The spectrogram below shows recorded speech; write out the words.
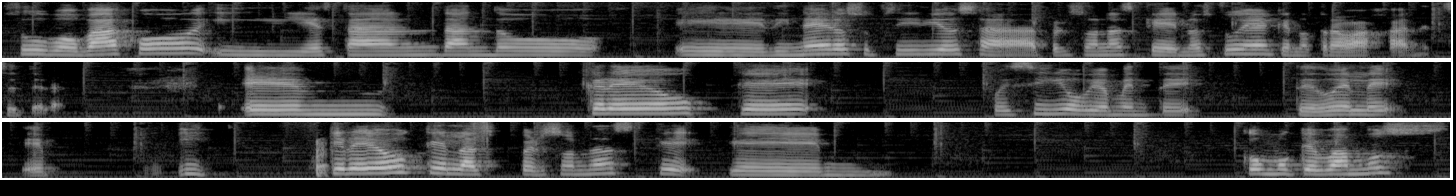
subo, bajo y están dando eh, dinero, subsidios a personas que no estudian, que no trabajan, etc. Em, creo que pues sí, obviamente te duele. Eh, y creo que las personas que, mm, como que vamos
